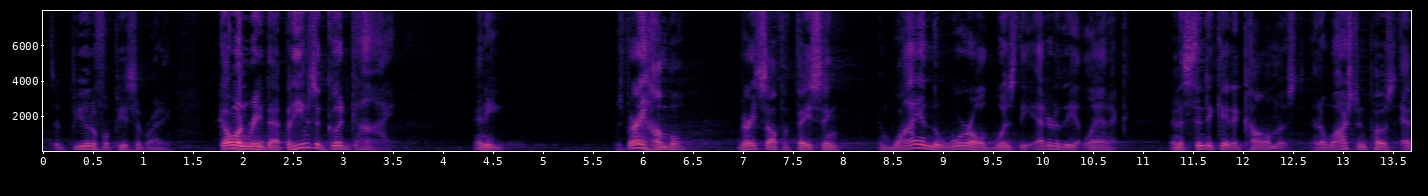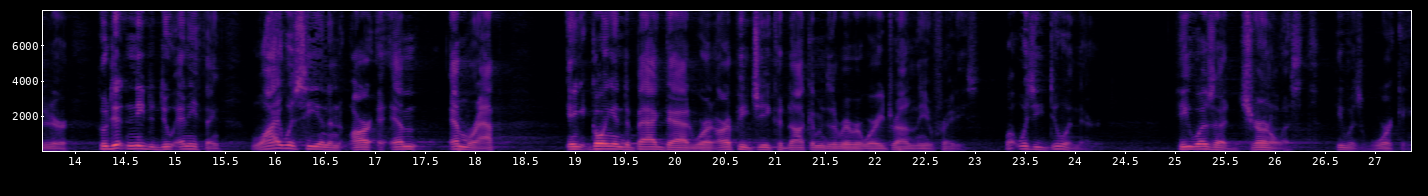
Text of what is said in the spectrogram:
It's a beautiful piece of writing. Go and read that. But he was a good guy. And he was very humble, very self effacing. And why in the world was the editor of The Atlantic and a syndicated columnist and a Washington Post editor who didn't need to do anything? Why was he in an R- M- MRAP in, going into Baghdad where an RPG could knock him into the river where he drowned in the Euphrates. What was he doing there? He was a journalist. He was working.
